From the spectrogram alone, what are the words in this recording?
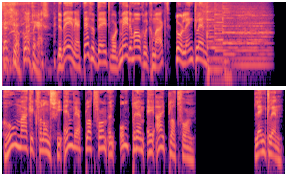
Dankjewel, Conor Klerks. De BNR Tech Update wordt mede mogelijk gemaakt door Lenklen. Hoe maak ik van ons VMware-platform een on-prem AI-platform? Lenklen,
